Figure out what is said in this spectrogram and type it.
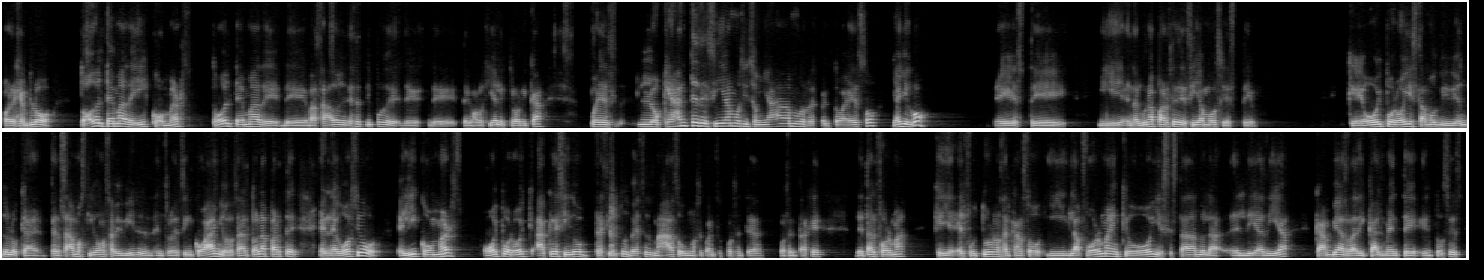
por ejemplo, todo el tema de e-commerce todo el tema de, basado en ese tipo de, tecnología electrónica, pues lo que antes decíamos y soñábamos respecto a eso ya llegó. Este, y en alguna parte decíamos este, que hoy por hoy estamos viviendo lo que pensábamos que íbamos a vivir dentro de cinco años. O sea, toda la parte, el negocio, el e-commerce, hoy por hoy ha crecido 300 veces más o no sé cuántos porcentaje, porcentaje de tal forma que el futuro nos alcanzó y la forma en que hoy se está dando el día a día cambia radicalmente. Entonces,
